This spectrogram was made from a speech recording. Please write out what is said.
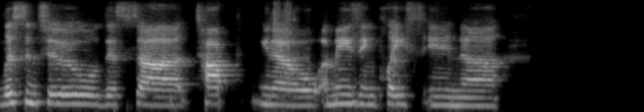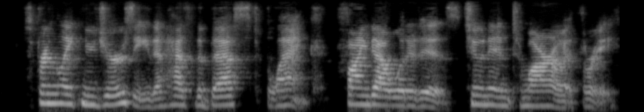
listen to this uh top you know amazing place in uh Spring Lake, New Jersey that has the best blank. Find out what it is. Tune in tomorrow at three.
